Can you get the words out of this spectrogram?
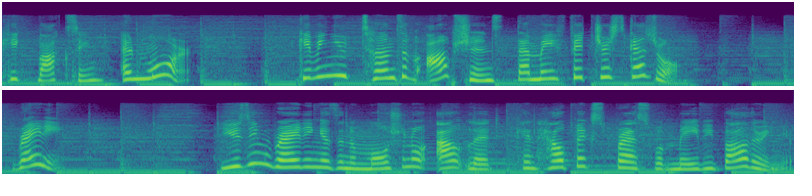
kickboxing, and more, giving you tons of options that may fit your schedule. Writing. Using writing as an emotional outlet can help express what may be bothering you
